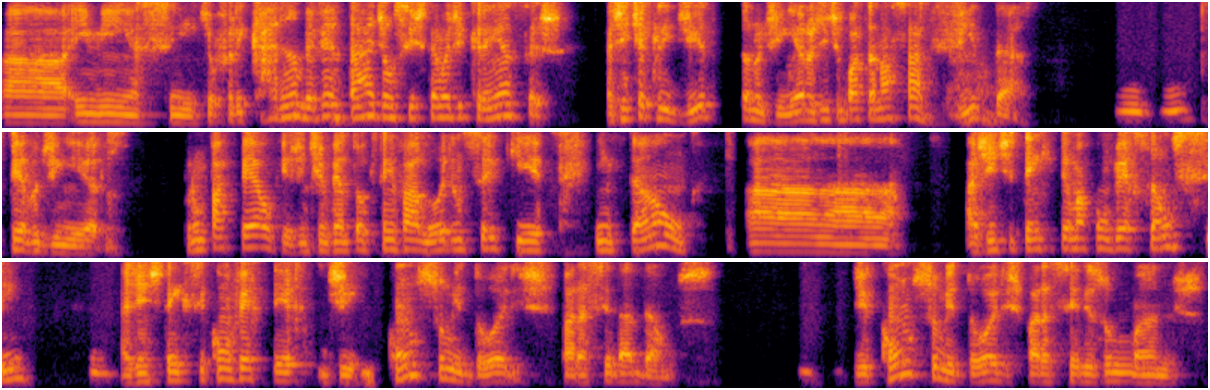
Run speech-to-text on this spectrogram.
uh, em mim, assim, que eu falei, caramba, é verdade, é um sistema de crenças. A gente acredita no dinheiro, a gente bota a nossa vida uhum. pelo dinheiro, por um papel que a gente inventou que tem valor e não sei o quê. Então, uh, a gente tem que ter uma conversão, sim a gente tem que se converter de consumidores para cidadãos, de consumidores para seres humanos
